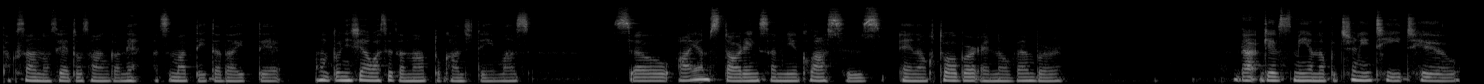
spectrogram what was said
たくさんの生徒さんがね集まっていただいて本当に幸せだなと感じています。So I am starting some new classes in October and November that gives me an opportunity to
